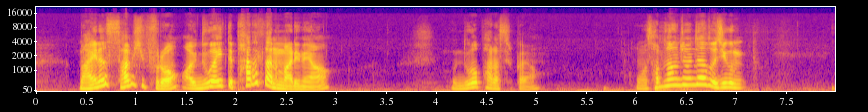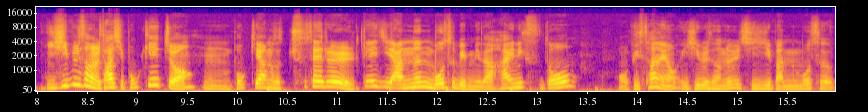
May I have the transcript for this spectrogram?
마이너스 30%? 아, 누가 이때 팔았다는 말이네요. 누가 팔았을까요? 뭐 삼성전자도 지금 21선을 다시 복귀했죠. 음, 복귀하면서 추세를 깨지 않는 모습입니다. 하이닉스도 어, 비슷하네요. 21선을 지지받는 모습.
